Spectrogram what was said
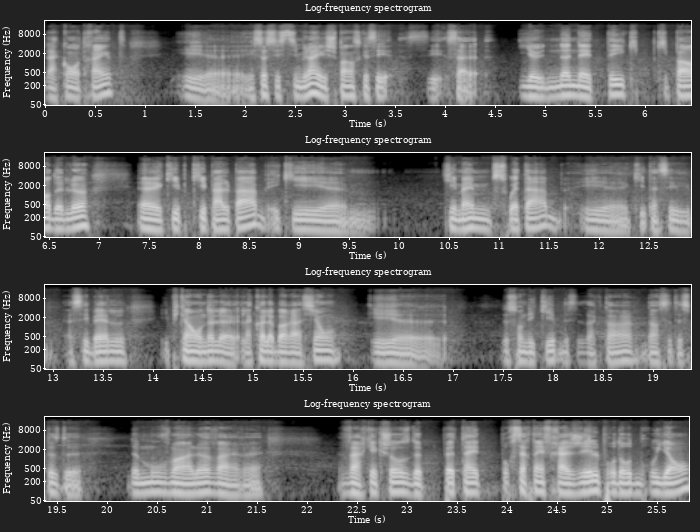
la contrainte. Et, euh, et ça, c'est stimulant. Et je pense que c'est, il y a une honnêteté qui, part de là, qui, est, palpable et qui est, même souhaitable et qui est assez, assez belle. Et puis quand on a la collaboration et, de son équipe, de ses acteurs, dans cette espèce de, de mouvement-là vers, euh, vers quelque chose de peut-être pour certains fragile, pour d'autres brouillon,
